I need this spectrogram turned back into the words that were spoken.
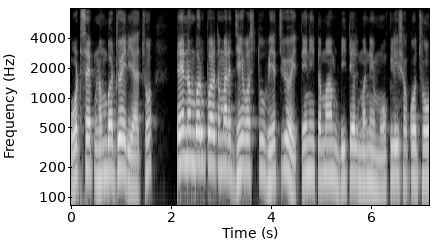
વોટ્સએપ નંબર જોઈ રહ્યા છો, તે નંબર ઉપર તમારે જે વસ્તુ વેચવી હોય તેની તમામ ડિટેલ મને મોકલી શકો છો.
